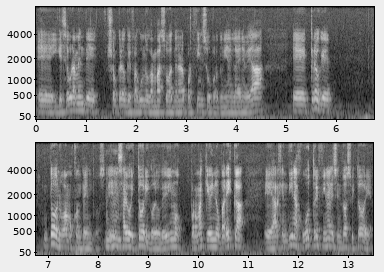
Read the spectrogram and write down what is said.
Eh, y que seguramente yo creo que Facundo Cambaso va a tener por fin su oportunidad en la NBA. Eh, creo que todos nos vamos contentos. Eh, es algo histórico lo que vimos, por más que hoy no parezca. eh, Argentina jugó tres finales en toda su historia.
